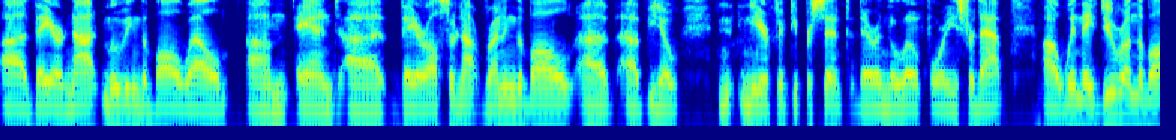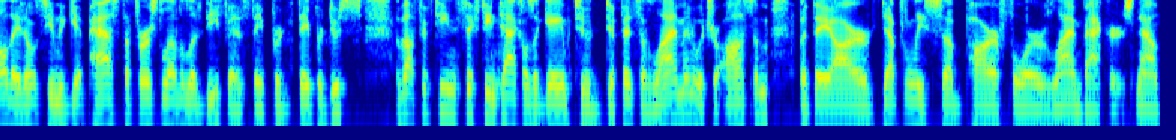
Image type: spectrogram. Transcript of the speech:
Uh, they are not moving the ball well. Um, and uh, they are also not running the ball, uh, uh, you know, n- near 50%. They're in the low 40s for that. Uh, when they do run the ball, they don't seem to get past the first level of defense. They they produce about 15, 16 tackles a game to defensive linemen, which are awesome, but they are definitely subpar for linebackers. Now,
